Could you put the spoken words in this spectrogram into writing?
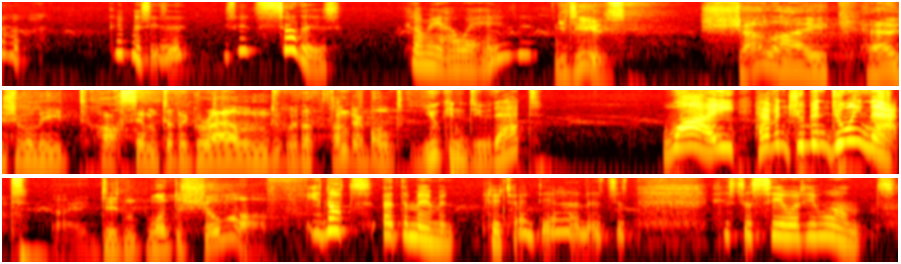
goodness, is it, is it Southers coming our way? Is it? It is. Shall I casually toss him to the ground with a thunderbolt? You can do that? Why haven't you been doing that? I didn't want to show off. Not at the moment, Pluto. Dear, let's just let's just see what he wants.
